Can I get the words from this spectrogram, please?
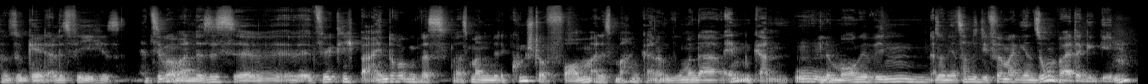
so Geld alles fähig ist. Herr Zimmermann, das ist äh, wirklich beeindruckend, was, was man mit Kunststoffformen alles machen kann und wo man da enden kann. Mhm. Le Mans gewinnen. Also jetzt haben sie die Firma an ihren Sohn weitergegeben,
